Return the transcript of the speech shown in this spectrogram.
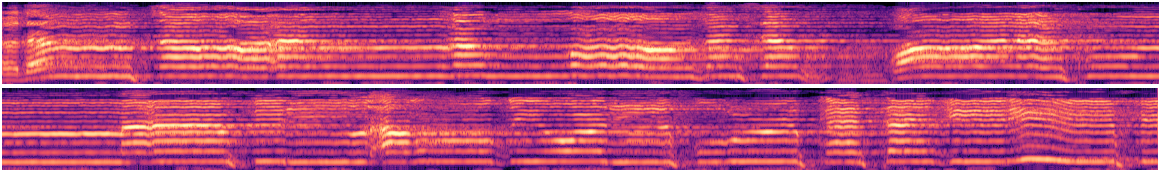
ألم تر أن الله سخر لكم ما في الأرض والفلك تجري في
